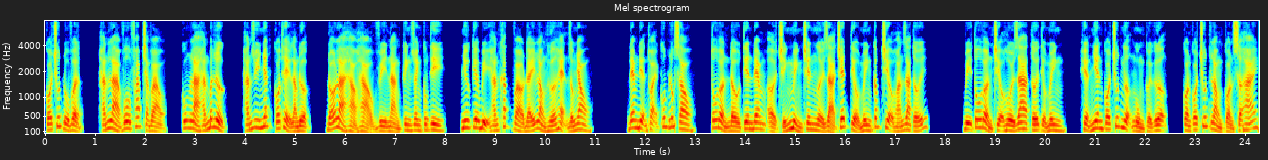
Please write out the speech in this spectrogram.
có chút đồ vật, hắn là vô pháp chạm vào, cũng là hắn bất lực, hắn duy nhất có thể làm được, đó là hảo hảo vì nàng kinh doanh công ty, như kia bị hắn khắc vào đáy lòng hứa hẹn giống nhau. Đem điện thoại cúp lúc sau, Tô Bẩn đầu tiên đem ở chính mình trên người giả chết Tiểu Minh cấp triệu hoán ra tới. Bị Tô Bẩn triệu hồi ra tới Tiểu Minh, hiển nhiên có chút ngượng ngùng cười gượng, còn có chút lòng còn sợ hãi,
